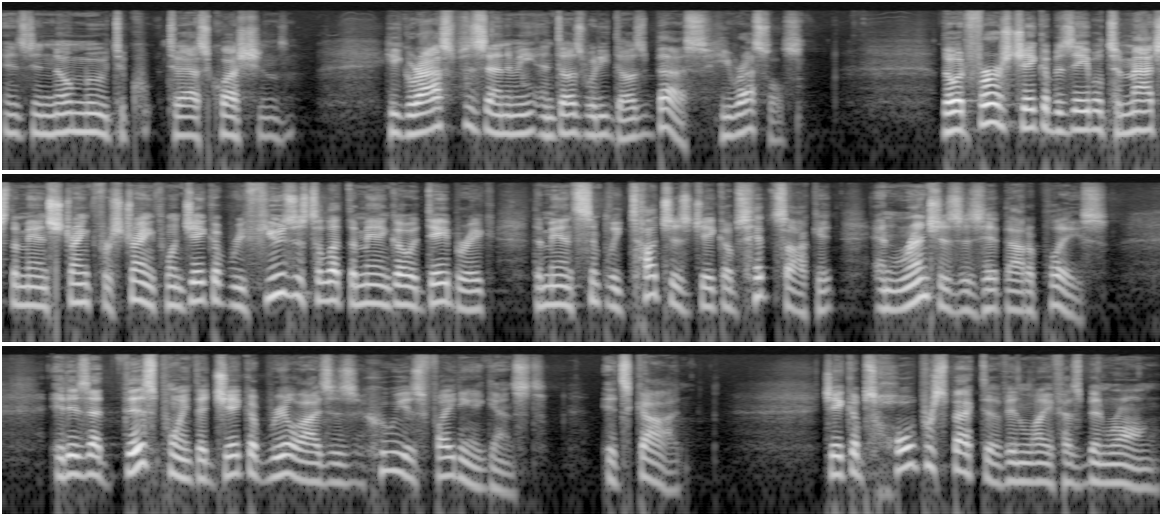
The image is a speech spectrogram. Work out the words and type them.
is in no mood to, to ask questions. He grasps his enemy and does what he does best he wrestles. Though at first Jacob is able to match the man's strength for strength, when Jacob refuses to let the man go at daybreak, the man simply touches Jacob's hip socket and wrenches his hip out of place. It is at this point that Jacob realizes who he is fighting against it's God. Jacob's whole perspective in life has been wrong.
